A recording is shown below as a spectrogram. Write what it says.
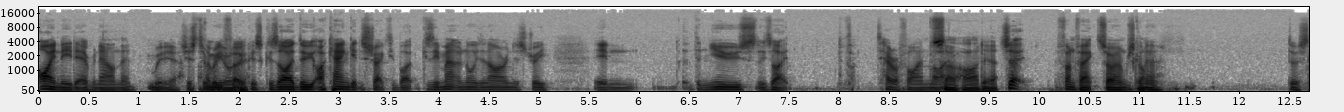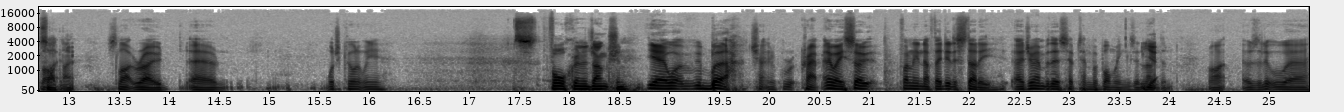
I need it every now and then Well, yeah, just to I think we all do. refocus because I do I can get distracted by because the amount of noise in our industry, in the news is like f- terrifying. Like, so hard. Yeah. So, fun fact. Sorry, I'm just Go gonna do a slight note. slight road. Uh, what do you call it when you? Fork in the junction. Yeah, well, blah, crap. Anyway, so funnily enough, they did a study. Uh, do you remember the September bombings in Yeah. London? Right, there was a little uh,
